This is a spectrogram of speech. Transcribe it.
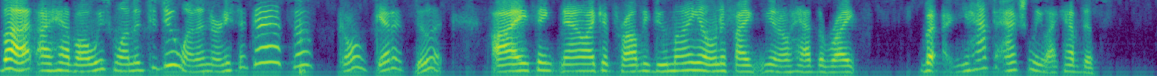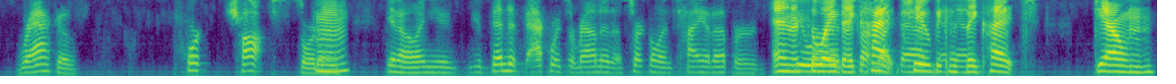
But I have always wanted to do one, and Ernie said, "Yeah, so go get it, do it." I think now I could probably do my own if I, you know, had the right. But you have to actually like have this rack of pork chops, sort of. Mhm. You know, and you, you bend it backwards around in a circle and tie it up or and it's the way it they cut like too, because then- they cut down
